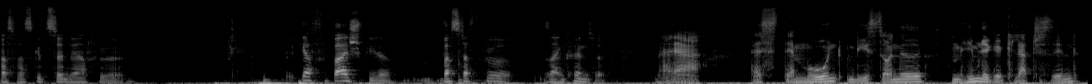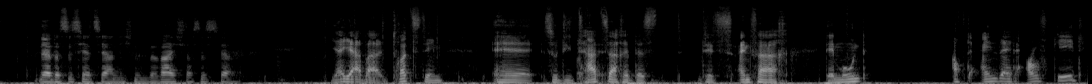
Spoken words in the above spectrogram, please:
Was, was gibt es denn da für, ja, für Beispiele, was dafür sein könnte? Naja, dass der Mond und die Sonne am Himmel geklatscht sind. Ja, das ist jetzt ja nicht ein Beweis, das ist ja. Ja, ja, aber trotzdem, äh, so die Tatsache, dass, dass einfach der Mond auf der einen Seite aufgeht,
